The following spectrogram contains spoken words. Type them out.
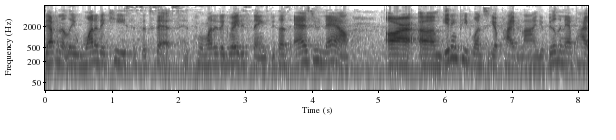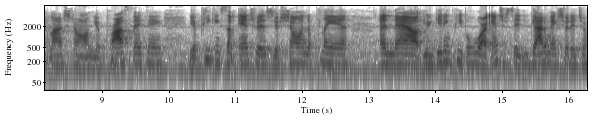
definitely one of the keys to success, one of the greatest things, because as you now are um, getting people into your pipeline, you're building that pipeline strong, you're prospecting, you're piquing some interest, you're showing the plan, and now you're getting people who are interested. You got to make sure that you're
